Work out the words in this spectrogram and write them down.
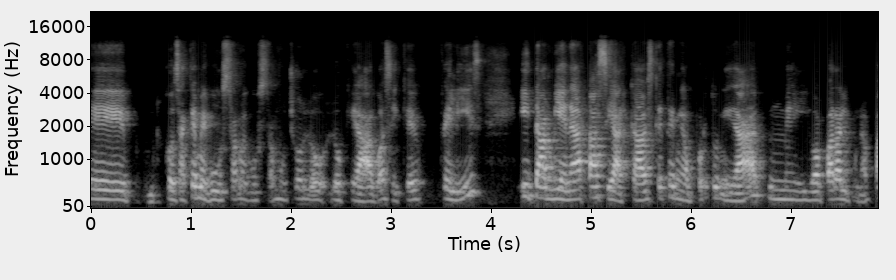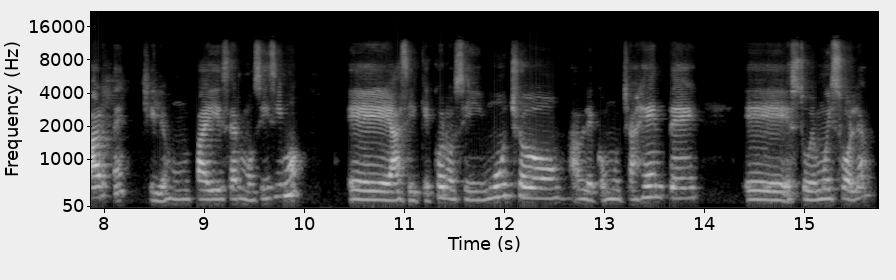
Eh, cosa que me gusta, me gusta mucho lo, que hago, así que feliz. Y también a pasear cada vez que tenía oportunidad, me iba para alguna parte. Chile es un país hermosísimo, eh, así que conocí mucho, hablé con mucha gente, eh, estuve muy sola,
